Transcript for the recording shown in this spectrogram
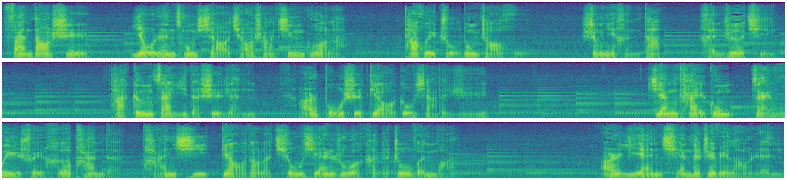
反倒是。有人从小桥上经过了，他会主动招呼，声音很大，很热情。他更在意的是人，而不是钓钩下的鱼。姜太公在渭水河畔的盘溪钓到了求贤若渴的周文王，而眼前的这位老人，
